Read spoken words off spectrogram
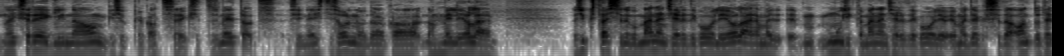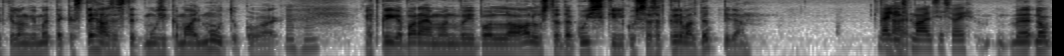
no eks see reeglina ongi niisugune katse-eksitusmeetod siin Eestis olnud, aga noh, meil ei ole no niisugust asja nagu mänedžeride kooli ei ole ja ma ei, muusikamänedžeride kooli ja ma ei tea, kas seda antud hetkel ongi mõttekas teha, sest et muusikamaailm muutub kogu aeg mm. -hmm et kõige parem on võib-olla alustada kuskil, kus sa saad kõrvalt õppida. välismaal siis või? no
